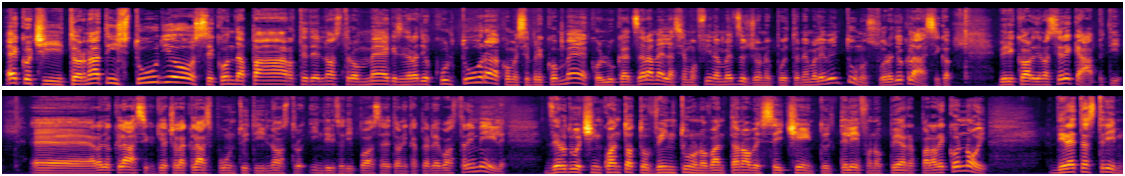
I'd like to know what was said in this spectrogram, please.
Eccoci, tornati in studio, seconda parte del nostro magazine Radio Cultura, come sempre con me, con Luca Zaramella, siamo fino a mezzogiorno e poi torniamo alle 21 su Radio Classica. Vi ricordo i nostri recapiti, eh, Radio Classica, chiocciolaclass.it, il nostro indirizzo di posta elettronica per le vostre email, 02 58 21 99 600 il telefono per parlare con noi diretta stream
